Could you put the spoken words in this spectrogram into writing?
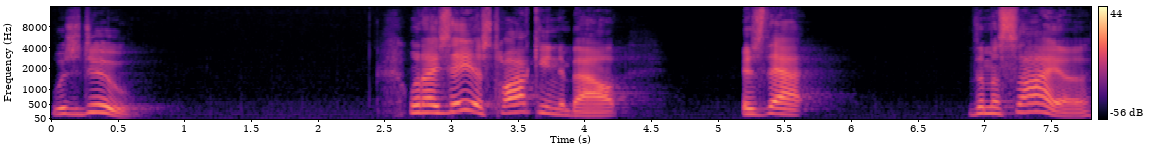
was due? What Isaiah is talking about is that the Messiah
